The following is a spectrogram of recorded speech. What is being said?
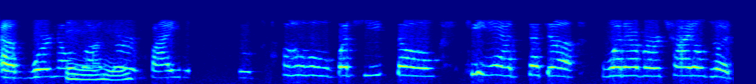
Uh, we're no mm-hmm. longer buying. Oh, but he's so he had such a whatever childhood.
